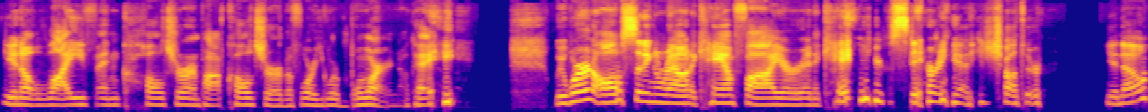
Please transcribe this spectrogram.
you know life and culture and pop culture before you were born okay? We weren't all sitting around a campfire in a cave staring at each other you know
